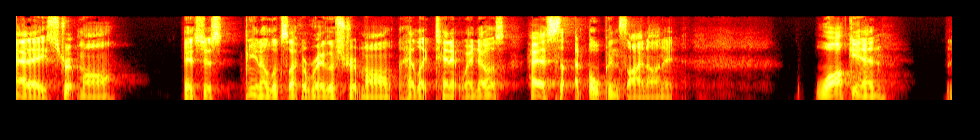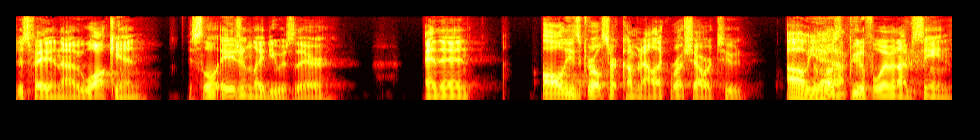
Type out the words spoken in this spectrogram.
at a strip mall. It's just, you know, looks like a regular strip mall. It had like tenant windows, had an open sign on it. Walk in, just Faye and I, we walk in. This little Asian lady was there. And then all these girls start coming out like rush hour two. Oh The yeah, most beautiful women I've seen.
